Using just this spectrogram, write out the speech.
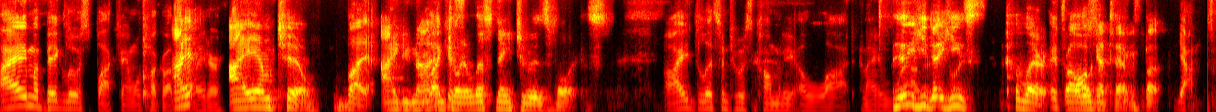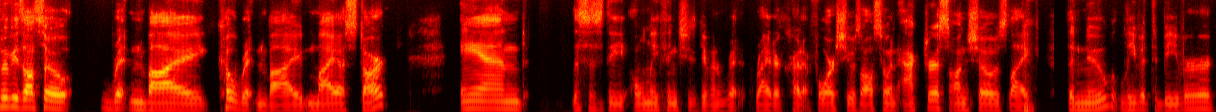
i'm a big lewis black fan we'll talk about that later I am too, but I do not like his- enjoy listening to his voice. i listen to his comedy a lot and i He, he- he's hilarious. It's well, we'll get to him, but yeah this movie is also written by co-written by mya stark and this is the only thing she's given writer credit for she was also an actress on shows like the new leave it to beaver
